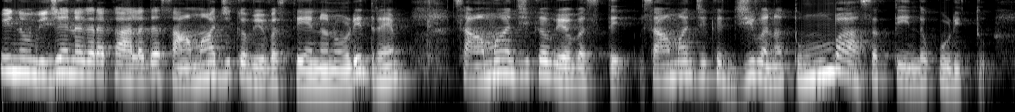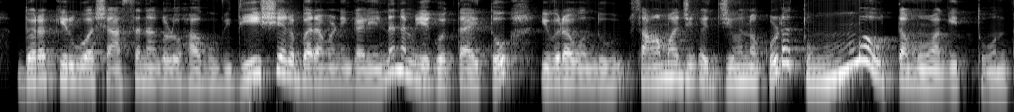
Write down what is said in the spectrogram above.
ಇನ್ನು ವಿಜಯನಗರ ಕಾಲದ ಸಾಮಾಜಿಕ ವ್ಯವಸ್ಥೆಯನ್ನು ನೋಡಿದರೆ ಸಾಮಾಜಿಕ ವ್ಯವಸ್ಥೆ, ಸಾಮಾಜಿಕ ಜೀವನ ತುಂಬ ಆಸಕ್ತಿಯಿಂದ ಕೂಡಿತ್ತು. ದೊರಕಿರುವ ಶಾಸನಗಳು ಹಾಗೂ ವಿದೇಶಿಯರ ಬರವಣಿಗೆಗಳಿಂದ ನಮಗೆ ಗೊತ್ತಾಯಿತು, ಇವರ ಒಂದು ಸಾಮಾಜಿಕ ಜೀವನ ಕೂಡ ತುಂಬ ಉತ್ತಮವಾಗಿತ್ತು ಅಂತ.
